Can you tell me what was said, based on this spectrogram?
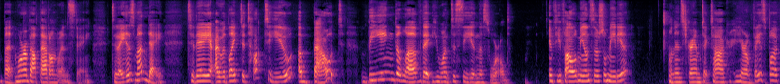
But more about that on Wednesday. Today is Monday. Today, I would like to talk to you about being the love that you want to see in this world. If you follow me on social media, on Instagram, TikTok, or here on Facebook,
